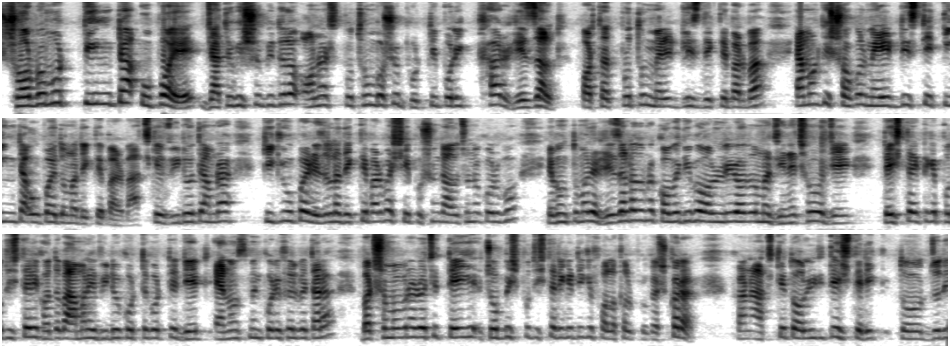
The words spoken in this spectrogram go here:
সর্বমোট তিনটা উপায়ে জাতীয় বিশ্ববিদ্যালয় অনার্স প্রথম বর্ষ ভর্তি পরীক্ষার রেজাল্ট অর্থাৎ প্রথম মেরিট লিস্ট দেখতে পারবা। এমনকি সকল মেরিট লিস্টে তিনটা উপায় তোমরা দেখতে পারবা। আজকে ভিডিওতে আমরা কি কি উপায় রেজাল্টটা দেখতে পারবা সেই প্রসঙ্গে আলোচনা করব এবং তোমাদের রেজাল্টটা তোমরা কবে দিবে অলরেডি হয়তো তোমরা জেনেছো যে তেইশ তারিখ থেকে পঁচিশ তারিখ হয়তো বা আমার এই ভিডিও করতে করতে ডেট অ্যানাউন্সমেন্ট করে ফেলবে তারা। বাট সম্ভাবনা রয়েছে তেইশ, চব্বিশ, পঁচিশ তারিখের দিকে ফলাফল প্রকাশ করার। কারণ আজকে তো অলরেডি তেইশ তারিখ, তো যদি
